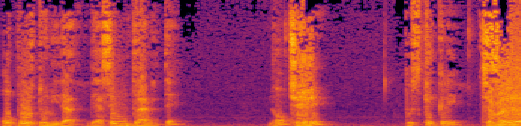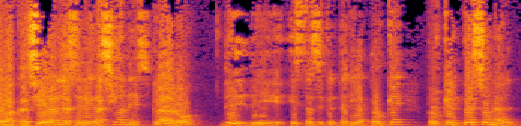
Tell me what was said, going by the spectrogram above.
oportunidad de hacer un trámite, ¿no? Sí, Pues, ¿qué cree? Se van de vacaciones. Cierran las delegaciones claro. de, de esta secretaría. ¿Por qué? Porque el personal,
